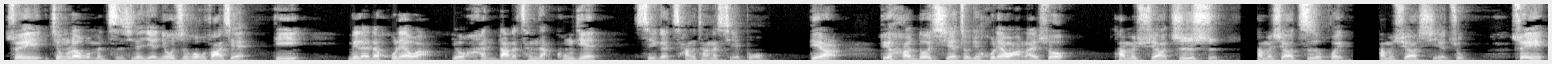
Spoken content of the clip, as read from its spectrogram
所以，经过了我们仔细的研究之后，发现：第一，未来的互联网有很大的成长空间，是一个长长的斜坡；第二，对很多企业走进互联网来说，他们需要知识，他们需要智慧，他们需要协助。所以，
